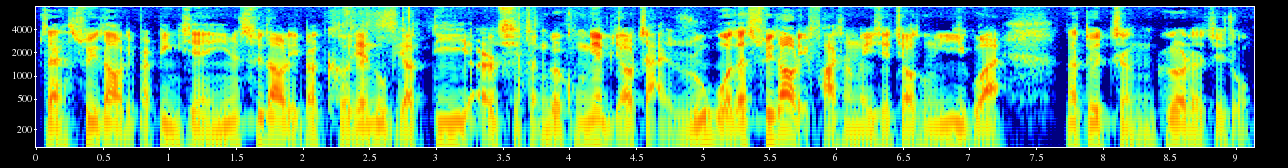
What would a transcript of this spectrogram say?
在隧道里边并线，因为隧道里边可见度比较低，而且整个空间比较窄。如果在隧道里发生了一些交通意外，那对整个的这种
